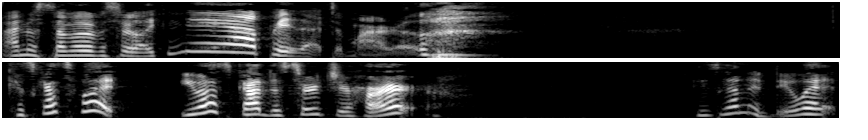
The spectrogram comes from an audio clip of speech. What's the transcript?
I know some of us are like, nah, I'll pray that tomorrow. Because guess what? You ask God to search your heart, He's going to do it.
